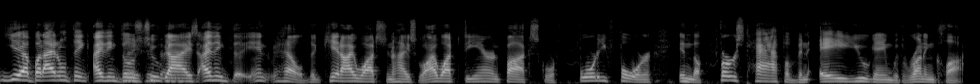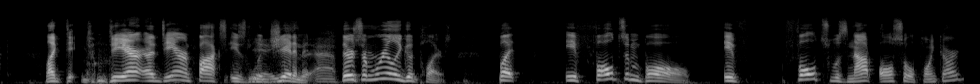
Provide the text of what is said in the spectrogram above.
Yeah, but I don't think I think those Jayson two Tatum. guys. I think the in, hell the kid I watched in high school. I watched De'Aaron Fox score 44 in the first half of an AAU game with running clock. Like De- De'Aaron, uh, De'Aaron Fox is Yeah, legitimate. There's some really good players, but if Fultz and Ball, if Fultz was not also a point guard,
